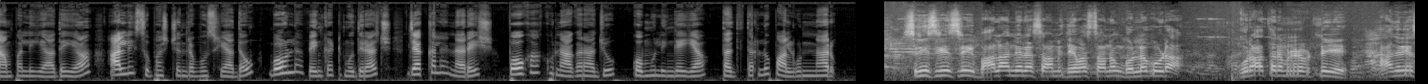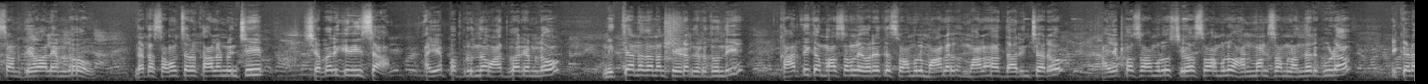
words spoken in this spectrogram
నాంపల్లి యాదయ్య అల్లి సుభాష్ చంద్రబోస్ యాదవ్ బోళ్ళ వెంకట్ ముదిరాజ్ జక్కల నరేష్ పోగాకు నాగరాజు కొమ్ములింగయ్య తదితరులు పాల్గొన్నారు. శ్రీ శ్రీ శ్రీ బాలాంజనేయ స్వామి దేవస్థానం గొల్లగూడ పురాతనమైనటువంటి ఆంజనేయ స్వామి దేవాలయంలో గత సంవత్సరం కాలం నుంచి శబరిగిరీశ అయ్యప్ప బృందం ఆధ్వర్యంలో నిత్యాన్నదానం చేయడం జరుగుతుంది. కార్తీక మాసంలో ఎవరైతే స్వాములు మాల మాల ధారించారో అయ్యప్ప స్వాములు శివస్వాములు హనుమాన్ స్వాములు అందరికీ కూడా ఇక్కడ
